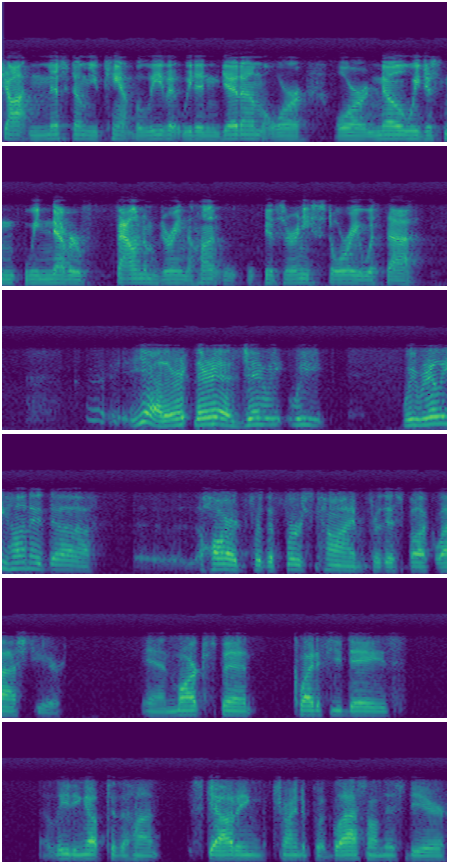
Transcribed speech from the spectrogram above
shot and missed him, you can't believe it, we didn't get him, or or no, we just we never found him during the hunt? Is there any story with that? Yeah, there there is. Jay, we we we really hunted uh, hard for the first time for this buck last year and Mark spent quite a few days leading up to the hunt scouting, trying to put glass on this deer,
